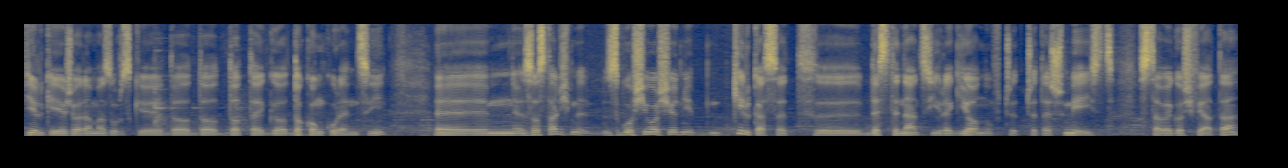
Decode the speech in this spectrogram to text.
Wielkie Jeziora Mazurskie do, do, do, tego, do konkurencji. E, Zostaliśmy, zgłosiło się kilkaset e, destynacji, regionów czy, czy też miejsc z całego świata.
